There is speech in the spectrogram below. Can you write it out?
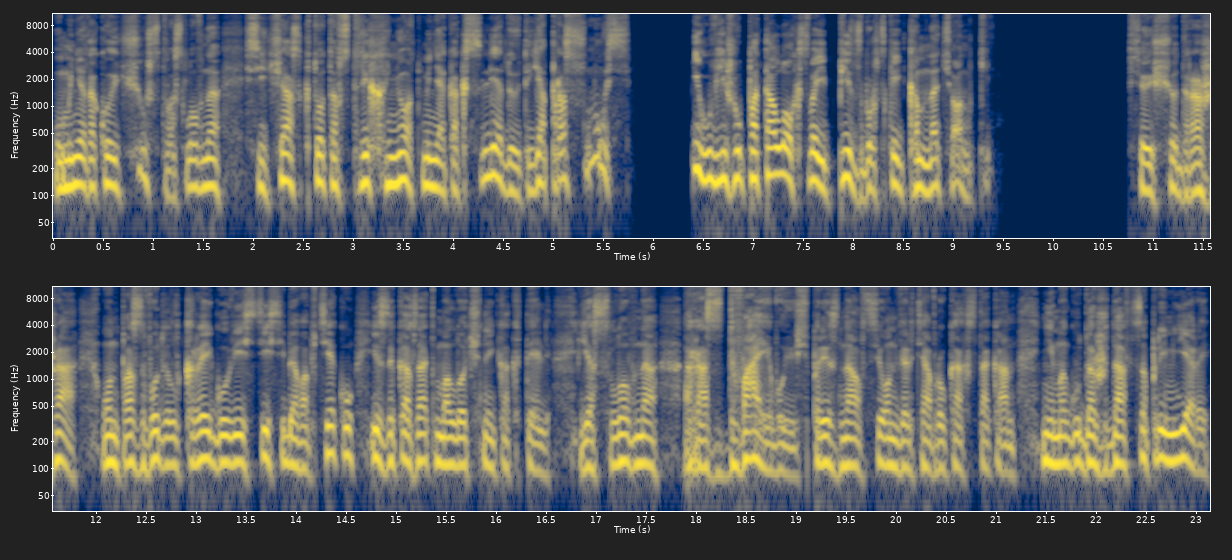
У меня такое чувство, словно сейчас кто-то встряхнет меня как следует, и я проснусь и увижу потолок своей питтсбургской комнатенки». Все еще дрожа, он позволил Крейгу увести себя в аптеку и заказать молочный коктейль. «Я словно раздваиваюсь», — признался он, вертя в руках стакан. «Не могу дождаться премьеры,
